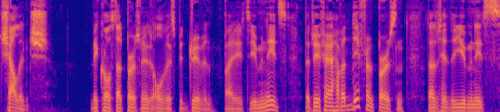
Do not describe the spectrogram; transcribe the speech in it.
challenge because that person will always be driven by his human needs. But if I have a mm-hmm. different person that the human needs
